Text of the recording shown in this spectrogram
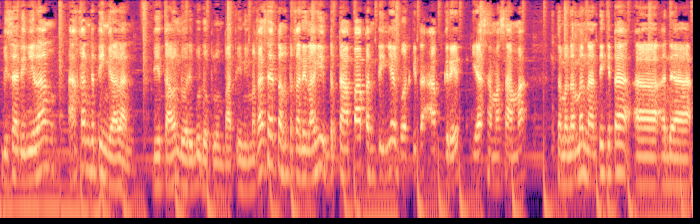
bisa dibilang akan ketinggalan di tahun 2024 ini. Maka saya tekanin lagi betapa pentingnya buat kita upgrade ya sama-sama teman-teman nanti kita uh, ada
